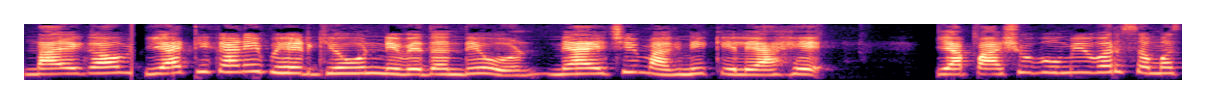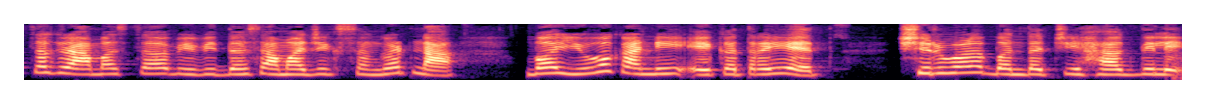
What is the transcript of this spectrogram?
नायगाव या ठिकाणी भेट घेऊन निवेदन देऊन न्यायाची मागणी केली आहे. या पार्श्वभूमीवर समस्त ग्रामस्थ विविध सामाजिक संघटना व युवकांनी एकत्र येत शिरवळ बंदची हाक दिली.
